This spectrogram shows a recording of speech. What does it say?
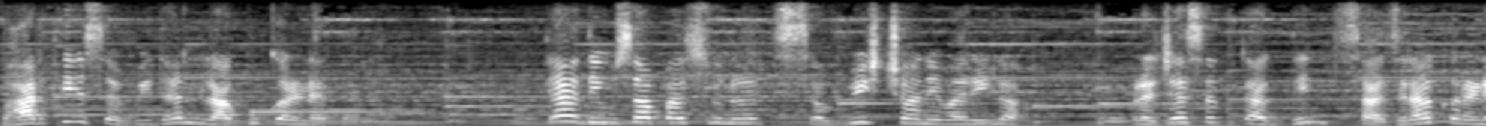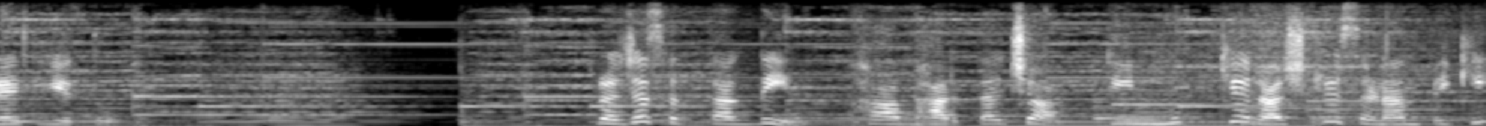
भारतीय संविधान लागू करण्यात आले. त्या दिवसापासूनच सव्वीस जानेवारीला प्रजासत्ताक दिन साजरा करण्यात येतो. प्रजासत्ताक दिन हा भारताच्या तीन मुख्य राष्ट्रीय सणांपैकी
